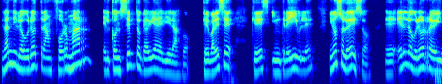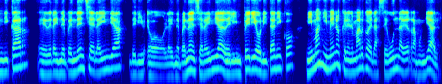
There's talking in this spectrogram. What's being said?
Gandhi logró transformar el concepto que había de liderazgo, que me parece que es increíble. Y no solo eso, eh, él logró reivindicar eh, de la independencia de la India, o la independencia de la India del imperio británico ni más ni menos que en el marco de la Segunda Guerra Mundial.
